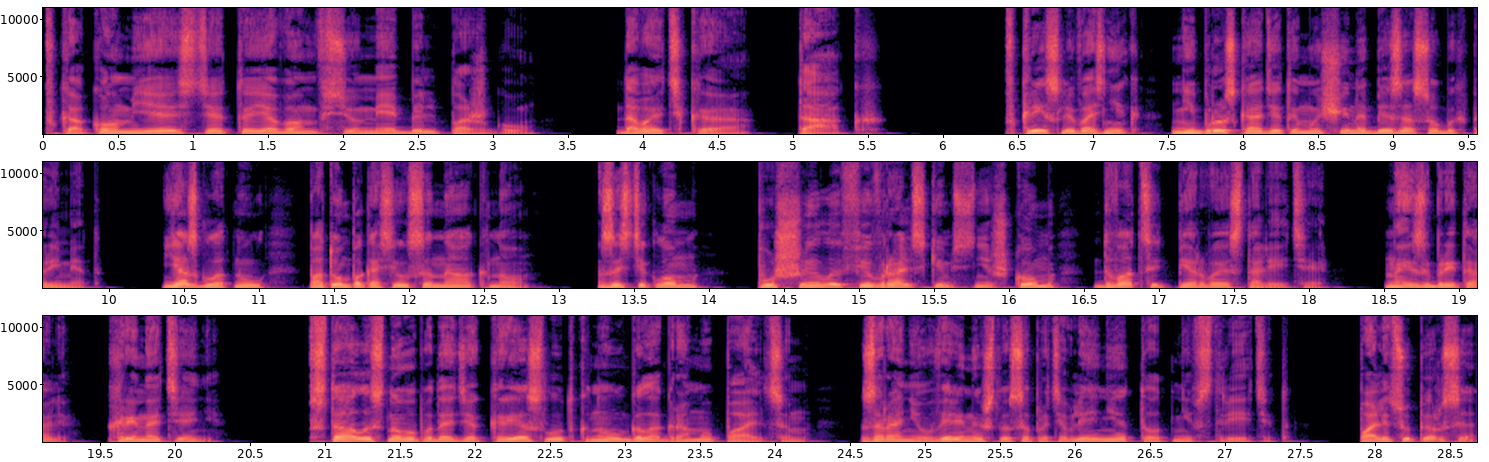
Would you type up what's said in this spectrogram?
в каком есть, это я вам всю мебель пожгу. Давайте-ка так». В кресле возник неброско одетый мужчина без особых примет. Я сглотнул, потом покосился на окно. За стеклом пушило февральским снежком 21 столетие. Наизобретали. Хренотени. Встал и, снова подойдя к креслу, ткнул голограмму пальцем, заранее уверенный, что сопротивления тот не встретит. Палец уперся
